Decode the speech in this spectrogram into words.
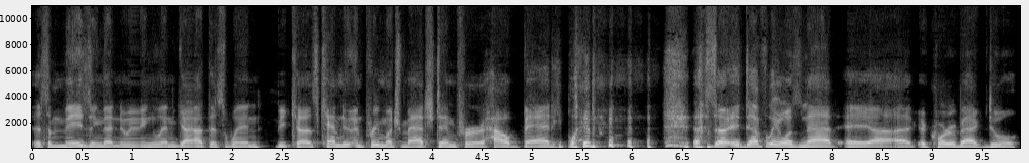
it's amazing that New England got this win because Cam Newton pretty much matched him for how bad he played. so it definitely was not a, uh, a quarterback duel.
